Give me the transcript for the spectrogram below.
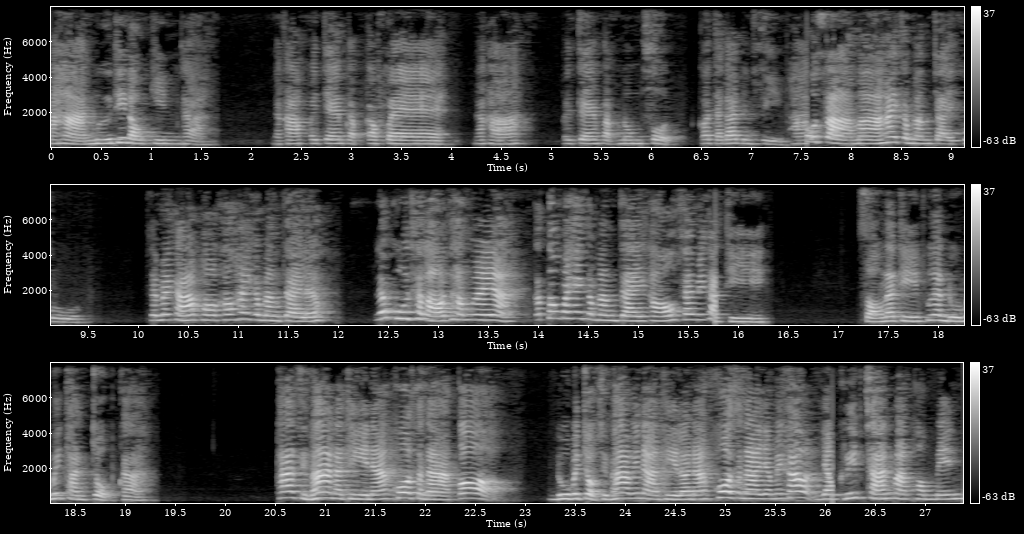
อาหารมื้อที่เรากินค่ะนะคะ ไปแจมกับกาแฟนะคะ ไปแจมกับนมสดก็จะได้เป็นสี่ภาคอุตส่าห์มาให้กำลังใจครู ใช่ไหมคะ พอเขาให้กำลังใจแล้ว แล้วครูเฉลาทำไงอะ ก็ต้องไปให้กำลังใจเขาใช่ไหมคะนาทีสองนาทีเพื่อนดูไม่ทันจบค่ะ ถ้าสิบห้านาทีนะ โฆษณาก็ดูไปจบสิบห้าวินาทีแล้วนะ โฆษณายังไม่เข้ายังคลิปชั้นมาคอมเมนต์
